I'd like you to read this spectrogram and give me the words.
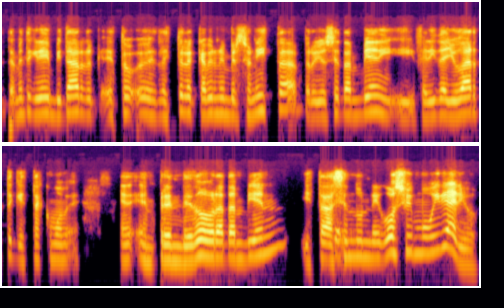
también te quería invitar, esto es la historia del camino inversionista, pero yo sé también, y, feliz de ayudarte, que estás como emprendedora también y estás haciendo un negocio inmobiliario.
